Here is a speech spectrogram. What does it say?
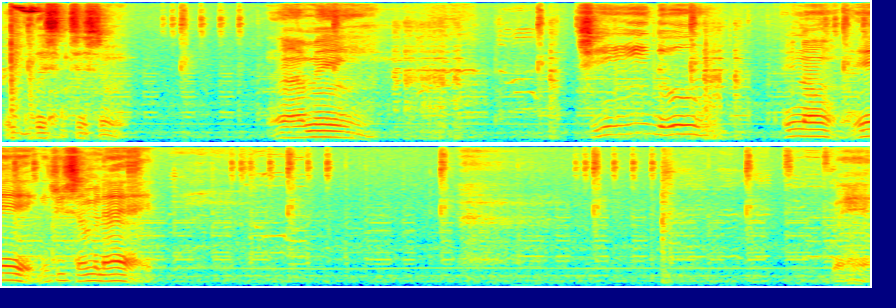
Let's listen to some. You know what I mean? She do. You know, yeah, get you some of that. Hey,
